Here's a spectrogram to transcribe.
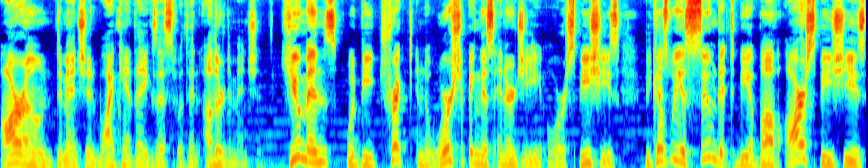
our own dimension, why can't they exist within other dimensions? Humans would be tricked into worshiping this energy or species because we assumed it to be above our species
